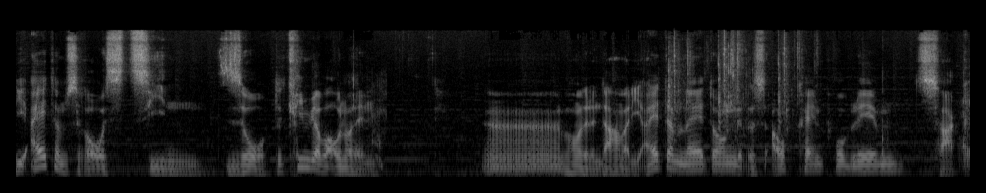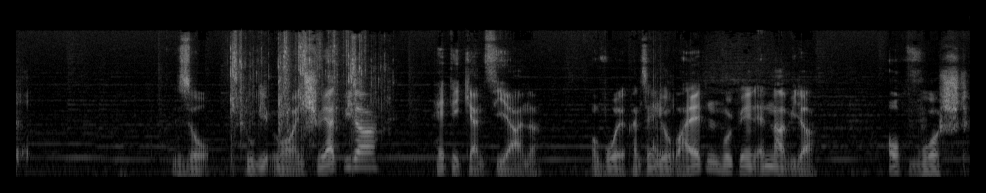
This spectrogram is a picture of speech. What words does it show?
die Items rausziehen. So, das kriegen wir aber auch noch hin. Äh, wo haben wir denn? Da haben wir die Itemleitung. Das ist auch kein Problem. Zack. So, du gib mir mein Schwert wieder. Hätte ich ganz gerne. Obwohl, kannst du den hier behalten. Holt mir den Ender wieder. Auch wurscht.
